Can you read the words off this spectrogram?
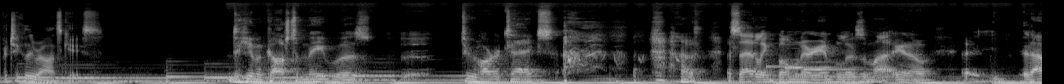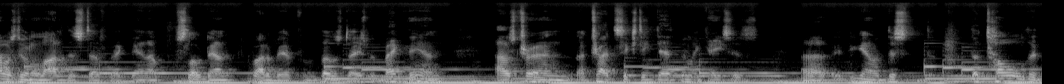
particularly Ron's case. the human cost to me was uh, two heart attacks, a saddling pulmonary embolism. I, you know, uh, and I was doing a lot of this stuff back then. I slowed down quite a bit from those days, but back then, I was trying. I tried 16 death penalty cases. Uh, you know, this the toll that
